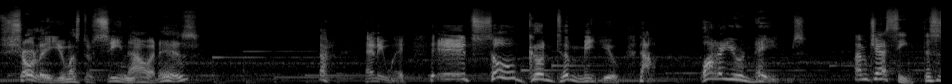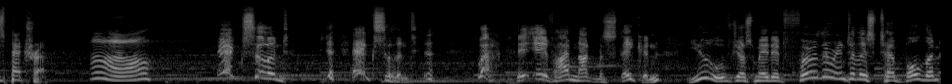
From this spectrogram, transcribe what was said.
Surely you must have seen how it is. Anyway, it's so good to meet you. Now, what are your names? I'm Jesse. This is Petra. Oh. Excellent! Excellent! Well, if I'm not mistaken, you've just made it further into this temple than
